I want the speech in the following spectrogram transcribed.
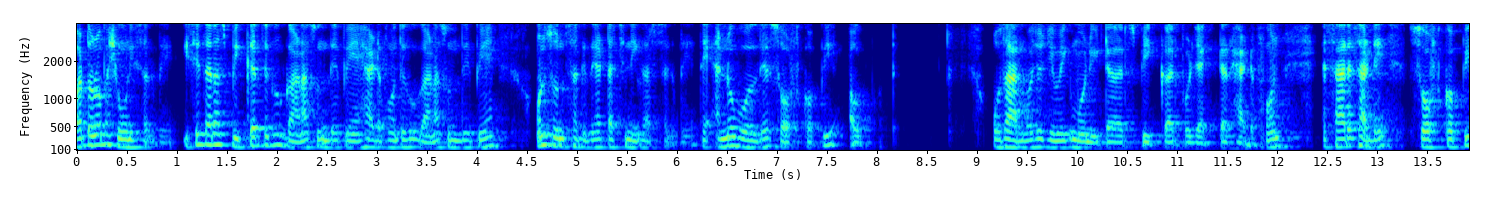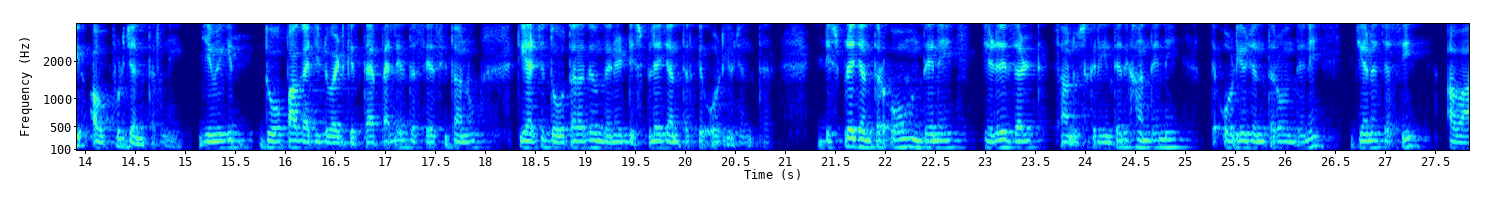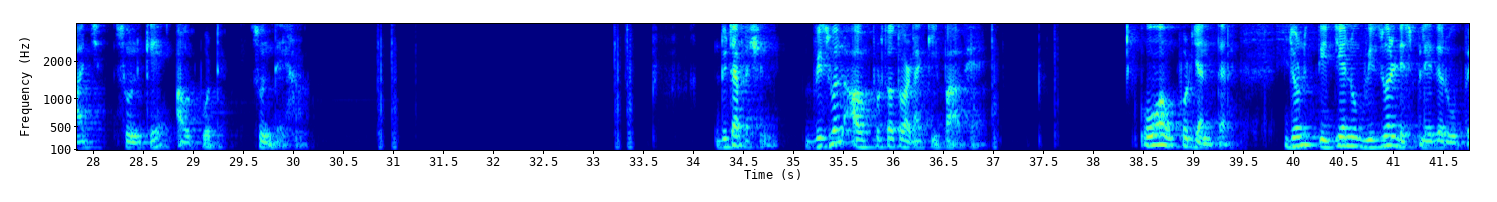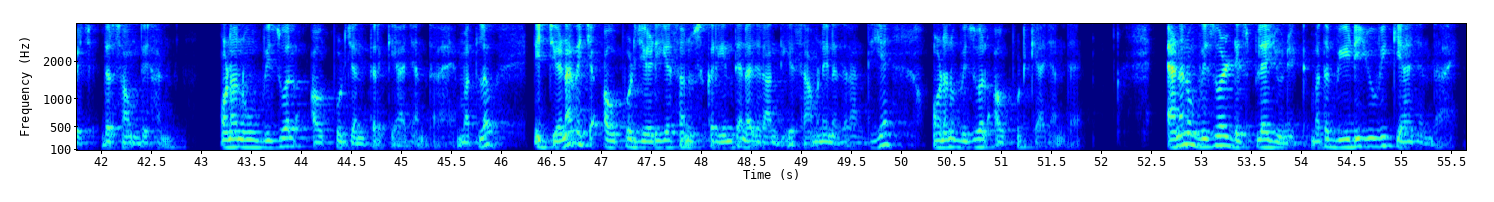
ਬਟ ਉਹਨੂੰ ਆਪਾਂ ਛੂ ਨਹੀਂ ਸਕਦੇ। ਇਸੇ ਤਰ੍ਹਾਂ ਸਪੀਕਰ ਤੇ ਕੋਈ ਗਾਣਾ ਸੁਣਦੇ ਪਏ ਆ, ਹੈੱਡਫੋਨ ਤੇ ਕੋਈ ਗਾਣਾ ਸੁਣਦੇ ਪਏ ਆ, ਉਹਨੂੰ ਸੁਣ ਸਕਦੇ ਆ ਟੱਚ ਨਹੀਂ ਕਰ ਸਕਦੇ। ਤੇ ਇਹਨੂੰ ਬੋਲਦੇ ਆ ਸੌਫਟ ਕਾਪੀ ਆਉਟਪੁੱਟ ਉਦਾਹਰਨ ਵਜੋਂ ਜਿਵੇਂ ਕਿ ਮੋਨੀਟਰ ਸਪੀਕਰ ਪ੍ਰੋਜੈਕਟਰ ਹੈੱਡਫੋਨ ਇਹ ਸਾਰੇ ਸਾਡੇ ਸੌਫਟ ਕਾਪੀ ਆਊਟਪੁੱਟ ਜੰਤਰ ਨੇ। ਜਿਵੇਂ ਕਿ ਦੋ ਭਾਗਾਂ 'ਚ ਡਿਵਾਈਡ ਕੀਤਾ ਹੈ। ਪਹਿਲੇ ਵੀ ਦੱਸਿਆ ਸੀ ਤੁਹਾਨੂੰ ਕਿ ਇਹ 'ਚ ਦੋ ਤਰ੍ਹਾਂ ਦੇ ਹੁੰਦੇ ਨੇ ਡਿਸਪਲੇ ਜੰਤਰ ਤੇ ਆਡੀਓ ਯੰਤਰ ਡਿਸਪਲੇ ਯੰਤਰ ਉਹ ਹੁੰਦੇ ਨੇ ਜਿਹੜੇ ਰਿਜ਼ਲਟ ਸਾਨੂੰ ਸਕਰੀਨ ਤੇ ਦਿਖਾਉਂਦੇ ਨੇ ਤੇ ਆਡੀਓ ਯੰਤਰ ਹੁੰਦੇ ਨੇ, ਜਿਹਨਾਂ 'ਚ ਅਸੀਂ ਆਵਾਜ਼ ਸੁਣ ਕੇ ਆਊਟਪੁੱਟ ਸੁਣਦੇ ਹਾਂ। ਦੂਜਾ ਪ੍ਰਸ਼ਨ ਵਿਜ਼ੂਅਲ ਆਉਟਪੁੱਟ ਤੋਂ ਤੁਹਾਡਾ ਕੀ ਭਾਵ ਹੈ? ਉਹ ਆਉਟਪੁੱਟ ਜੰਤਰ ਜੋ ਨਤੀਜੇ ਨੂੰ ਵਿਜ਼ੂਅਲ ਡਿਸਪਲੇ ਦੇ ਰੂਪ ਵਿੱਚ ਦਰਸਾਉਂਦੇ ਹਨ। ਉਹਨਾਂ ਨੂੰ ਵਿਜ਼ੂਅਲ ਆਉਟਪੁੱਟ ਜੰਤਰ ਕਿਹਾ ਜਾਂਦਾ ਹੈ। ਮਤਲਬ ਕਿ ਜਿਹਨਾਂ ਵਿੱਚ ਆਉਟਪੁੱਟ ਜਿਹੜੀ ਹੈ ਸਾਨੂੰ ਸਕਰੀਨ ਤੇ ਨਜ਼ਰ ਆਉਂਦੀ ਹੈ, ਸਾਹਮਣੇ ਨਜ਼ਰ ਆਉਂਦੀ ਹੈ, ਉਹਨਾਂ ਨੂੰ ਵਿਜ਼ੂਅਲ ਆਉਟਪੁੱਟ ਕਿਹਾ ਜਾਂਦਾ ਹੈ। ਇਹਨਾਂ ਨੂੰ ਵਿਜ਼ੂਅਲ ਡਿਸਪਲੇ ਯੂਨਿਟ ਮਤਲਬ ਵੀਡੀਯੂ ਵੀ ਕਿਹਾ ਜਾਂਦਾ ਹੈ।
